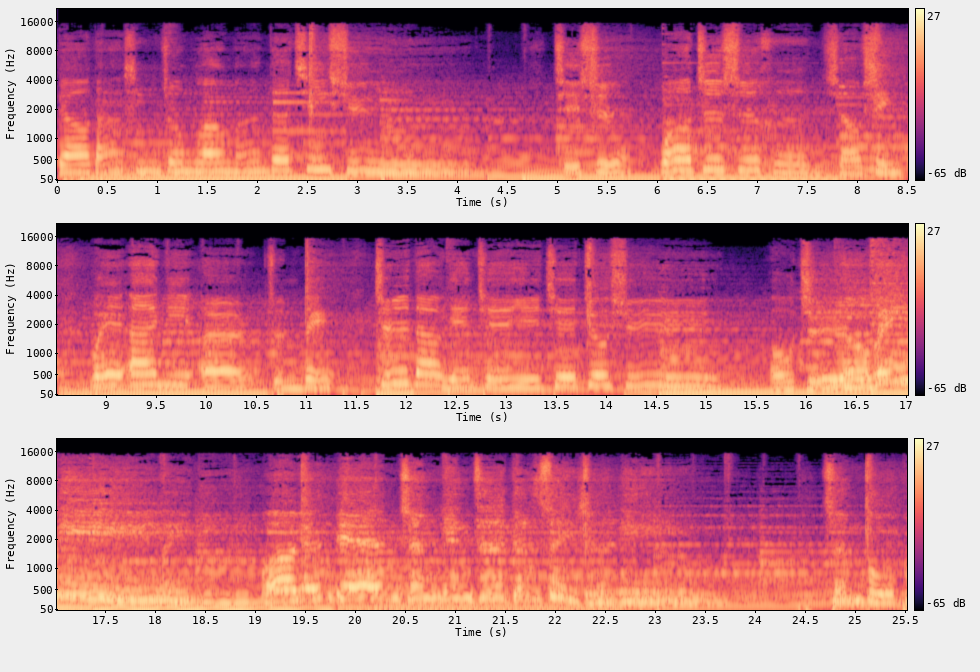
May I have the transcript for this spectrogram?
表达心中浪漫的情绪，其实。我只是很小心，为爱你而准备，直到眼前一切就绪。哦，只有为你，我愿变成影子跟随着你，寸步不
